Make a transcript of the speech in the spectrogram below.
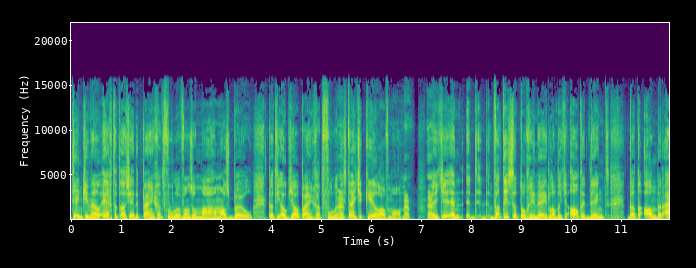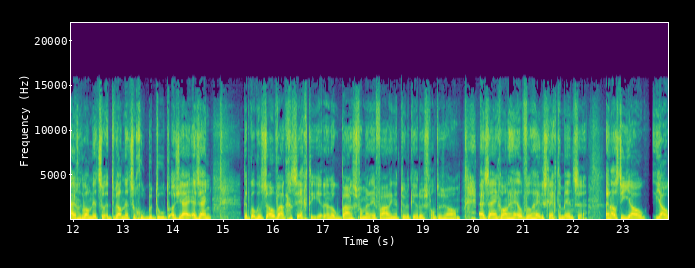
Denk je nou echt dat als jij de pijn gaat voelen van zo'n Hamas-beul, dat hij ook jouw pijn gaat voelen? Nee. Die staat je keel bril af, man. Ja, ja. Weet je, en eh, wat is dat toch in Nederland? Dat je altijd denkt dat de ander eigenlijk wel net zo, het wel net zo goed bedoelt als jij. Er zijn, dat heb ik ook al zo vaak gezegd hier. En ook op basis van mijn ervaring natuurlijk in Rusland en zo. Er zijn gewoon heel veel hele slechte mensen. En als die jouw jouw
